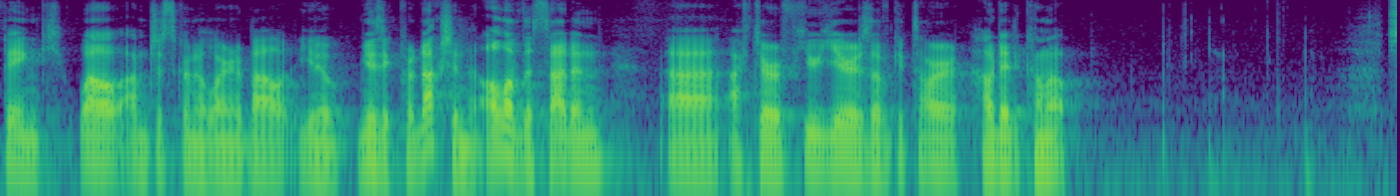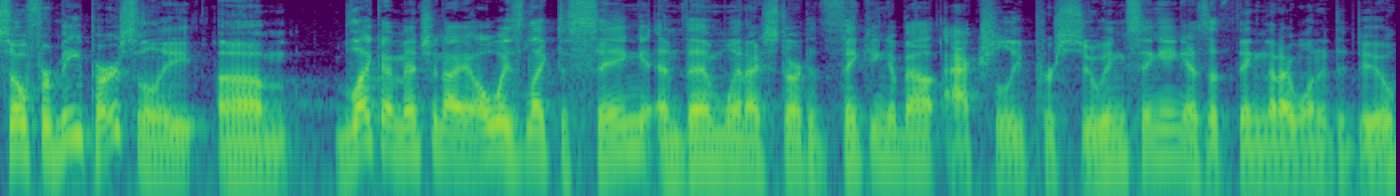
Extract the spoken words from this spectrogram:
think, well, I'm just going to learn about you know music production? All of a sudden, uh, after a few years of guitar, how did it come up? So for me personally, um, like I mentioned, I always liked to sing, and then when I started thinking about actually pursuing singing as a thing that I wanted to do,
